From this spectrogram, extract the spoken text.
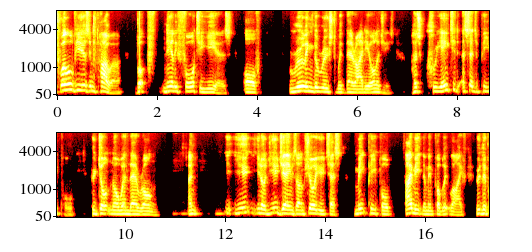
12 years in power, but nearly 40 years of ruling the roost with their ideologies has created a set of people who don't know when they're wrong. And you, you know, you, James, I'm sure you Tess meet people. I meet them in public life who they've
